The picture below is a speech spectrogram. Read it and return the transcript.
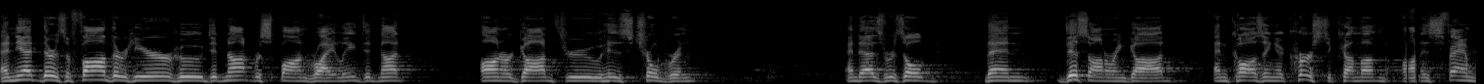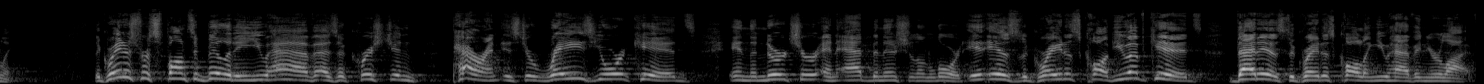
And yet there's a father here who did not respond rightly, did not honor God through his children, and as a result, then dishonoring God and causing a curse to come up on his family. The greatest responsibility you have as a Christian parent is to raise your kids in the nurture and admonition of the Lord. It is the greatest call. If you have kids, that is the greatest calling you have in your life.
